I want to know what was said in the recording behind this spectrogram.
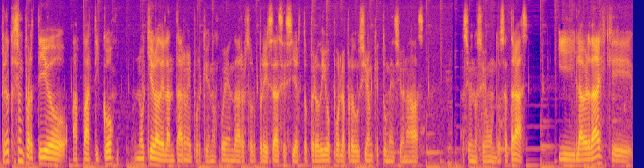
creo que es un partido apático no quiero adelantarme porque nos pueden dar sorpresas, es cierto, pero digo por la producción que tú mencionabas hace unos segundos atrás. Y la verdad es que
